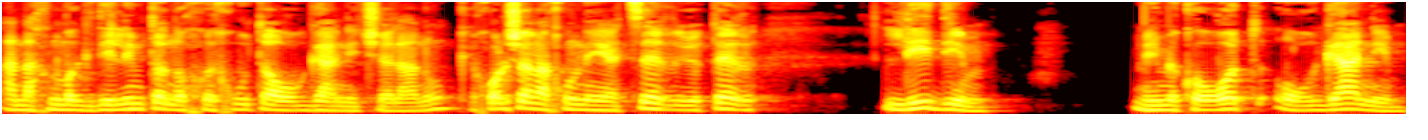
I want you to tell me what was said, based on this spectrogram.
אנחנו מגדילים את הנוכחות האורגנית שלנו, ככל שאנחנו נייצר יותר לידים ממקורות אורגניים,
